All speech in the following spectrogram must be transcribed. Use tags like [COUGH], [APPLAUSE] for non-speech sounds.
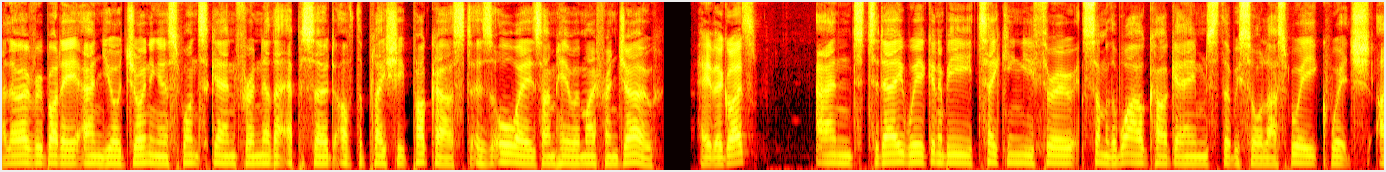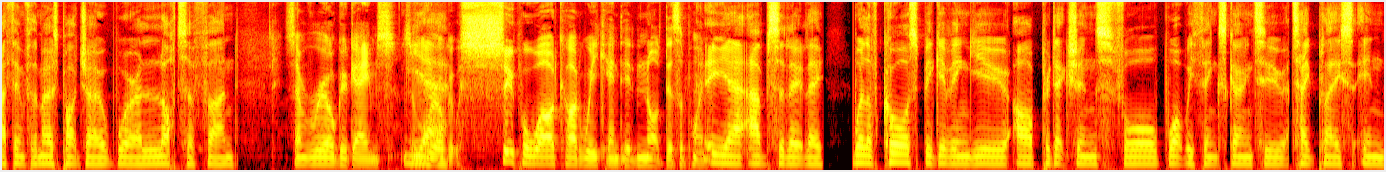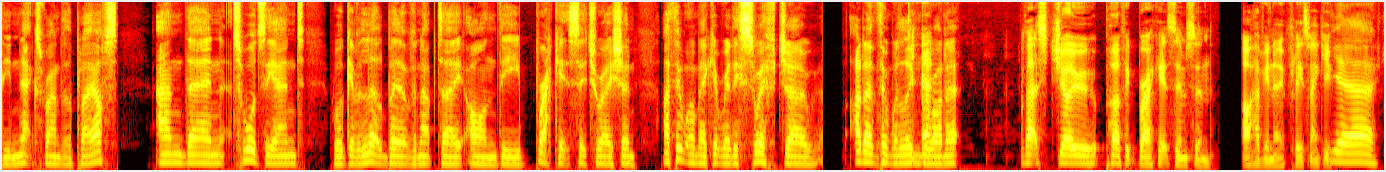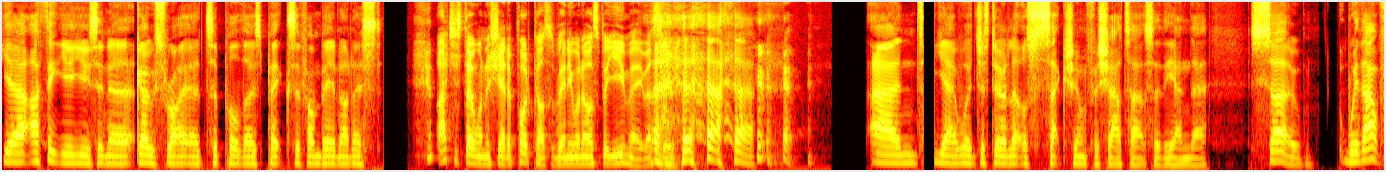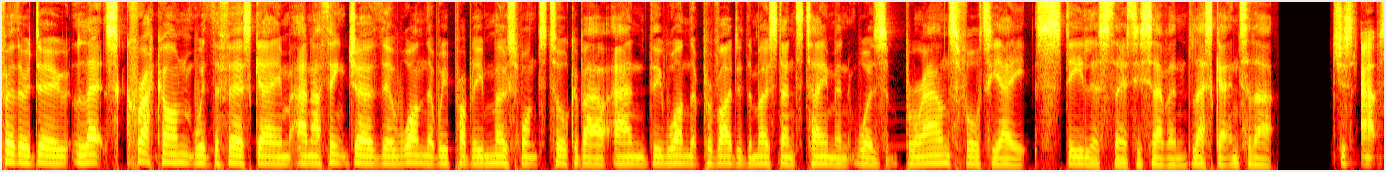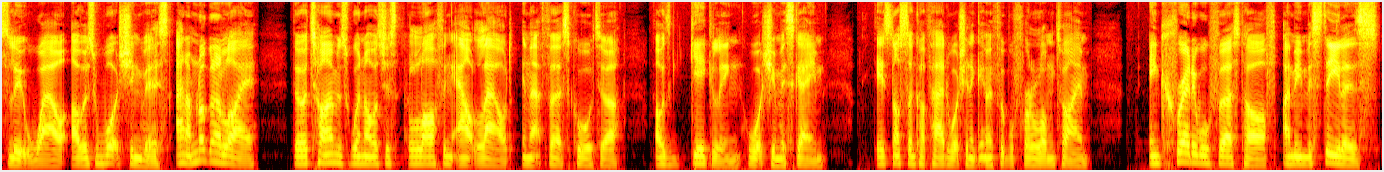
Hello, everybody, and you're joining us once again for another episode of the Play Sheet podcast. As always, I'm here with my friend Joe. Hey there, guys. And today we're going to be taking you through some of the wildcard games that we saw last week, which I think for the most part, Joe, were a lot of fun. Some real good games. Some Yeah. real good. Super wildcard weekend did not disappoint. Yeah, absolutely. We'll, of course, be giving you our predictions for what we think is going to take place in the next round of the playoffs. And then towards the end, we'll give a little bit of an update on the bracket situation. I think we'll make it really swift, Joe. I don't think we'll linger on it. [LAUGHS] That's Joe Perfect Bracket Simpson. I'll have you know, please, thank you. Yeah, yeah. I think you're using a ghostwriter to pull those picks, if I'm being honest. [LAUGHS] I just don't want to share the podcast with anyone else but you, mate. That's all. [LAUGHS] and yeah, we'll just do a little section for shout outs at the end there. So, without further ado, let's crack on with the first game. And I think, Joe, the one that we probably most want to talk about and the one that provided the most entertainment was Browns 48, Steelers 37. Let's get into that. just absolute wow. I was watching this, and I'm not going to lie, there were times when I was just laughing out loud in that first quarter. I was giggling watching this game. It's not something I've had watching a game of football for a long time. Incredible first half. I mean, the Steelers,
